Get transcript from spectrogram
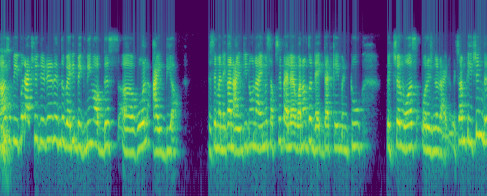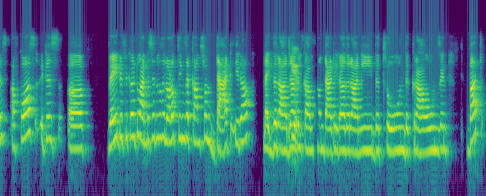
Mm. So people actually did it in the very beginning of this uh, whole idea. जैसे मैंने कहा 1909 में सबसे पहले one of the deck that came into picture was original Rider Waite. So I'm teaching this. Of course, it is uh, very difficult to understand because a lot of things that comes from that era, like the Raja will come from that era, the Rani, the throne, the crowns, and but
